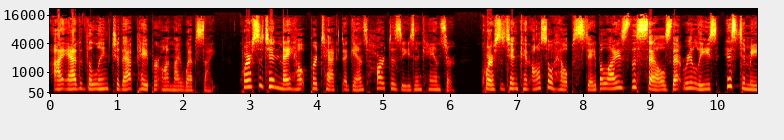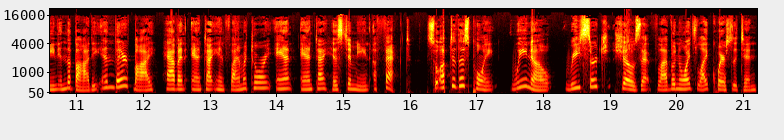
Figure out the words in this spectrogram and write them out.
I added the link to that paper on my website. Quercetin may help protect against heart disease and cancer. Quercetin can also help stabilize the cells that release histamine in the body and thereby have an anti inflammatory and antihistamine effect. So, up to this point, we know research shows that flavonoids like quercetin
